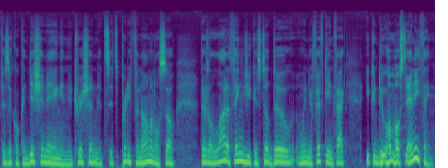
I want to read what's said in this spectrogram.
physical conditioning and nutrition it's it's pretty phenomenal. So there's a lot of things you can still do when you're 50 in fact you can do almost anything.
